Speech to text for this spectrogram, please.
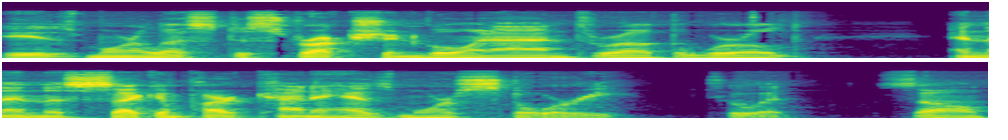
is more or less destruction going on throughout the world. And then the second part kind of has more story to it. So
